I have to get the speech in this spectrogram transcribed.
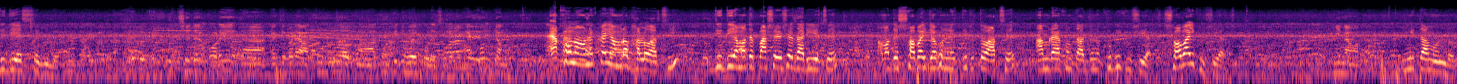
দিদি এসছে বলে। উচ্ছেদের পরে একেবারে আতঙ্ক আতঙ্কিত হয়ে পড়েছিলেন। এখন কেমন? এখন অনেকটাই আমরা ভালো আছি। দিদি আমাদের পাশে এসে দাঁড়িয়েছে। আমাদের সবাই যখন নেতৃত্ব আছে আমরা এখন তার জন্য খুবই খুশি আছি। সবাই খুশি আছি। কি নাম মিতা মণ্ডল।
